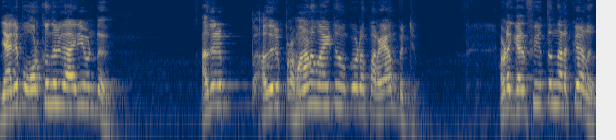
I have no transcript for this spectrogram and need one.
ഞാനിപ്പോൾ ഓർക്കുന്നൊരു കാര്യമുണ്ട്. അതൊരു അതൊരു പ്രമാണമായിട്ട് നമുക്കിവിടെ പറയാൻ പറ്റും. അവിടെ ഗൾഫ് യുദ്ധം നടക്കുകയാണ്.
